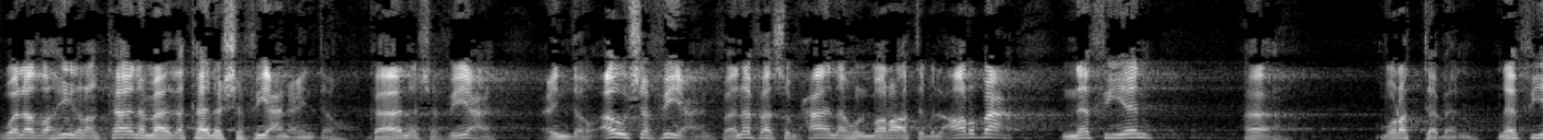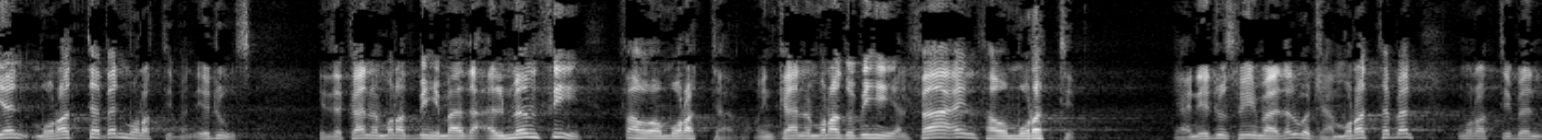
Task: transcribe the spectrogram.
ولا ظهيرا كان ماذا؟ كان شفيعا عنده. كان شفيعا عنده. أو شفيعا. فنفى سبحانه المراتب الأربع نفيا ها مرتبا. نفيا مرتبا مرتبا. يجوز. إذا كان المراد به ماذا؟ المنفي فهو مرتب. وإن كان المراد به الفاعل فهو مرتب. يعني يجوز فيه ماذا؟ الوجه. مرتبا مرتبا.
